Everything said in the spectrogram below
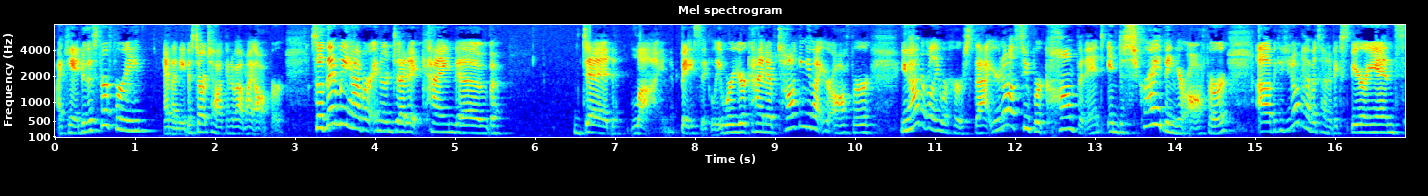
I can't do this for free and I need to start talking about my offer. So then we have our energetic kind of dead line basically where you're kind of talking about your offer. You haven't really rehearsed that. You're not super confident in describing your offer uh, because you don't have a ton of experience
